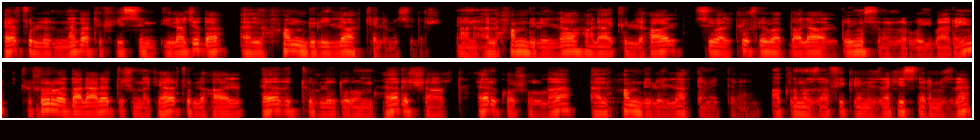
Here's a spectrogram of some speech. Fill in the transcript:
her türlü negatif hissin ilacı da elhamdülillah kelimesidir. Yani elhamdülillah ala külli hal sivel küfrü ve dalal. Duymuşsunuzdur bu ibareyi. Küfür ve dalalet dışındaki her türlü hal, her türlü durum, her şart, her koşulda elhamdülillah demektir. Yani. Aklımızda, fikrimizde, hislerimizde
